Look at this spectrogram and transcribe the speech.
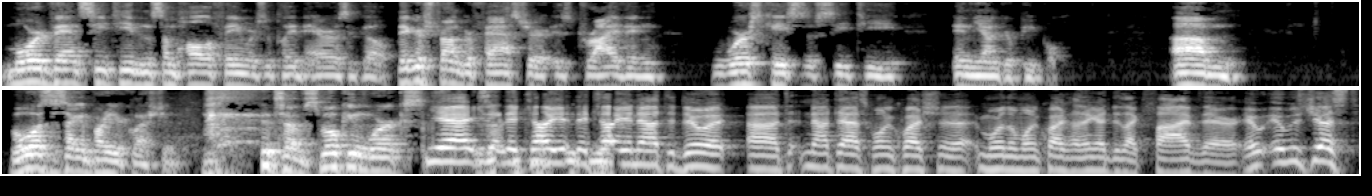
more advanced CT than some Hall of Famers who played in eras ago. Bigger, stronger, faster is driving worse cases of CT in younger people. Um, but what was the second part of your question? so smoking works. Yeah, they tell you they tell you not to do it, uh, to, not to ask one question, uh, more than one question. I think I did like five there. It, it was just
